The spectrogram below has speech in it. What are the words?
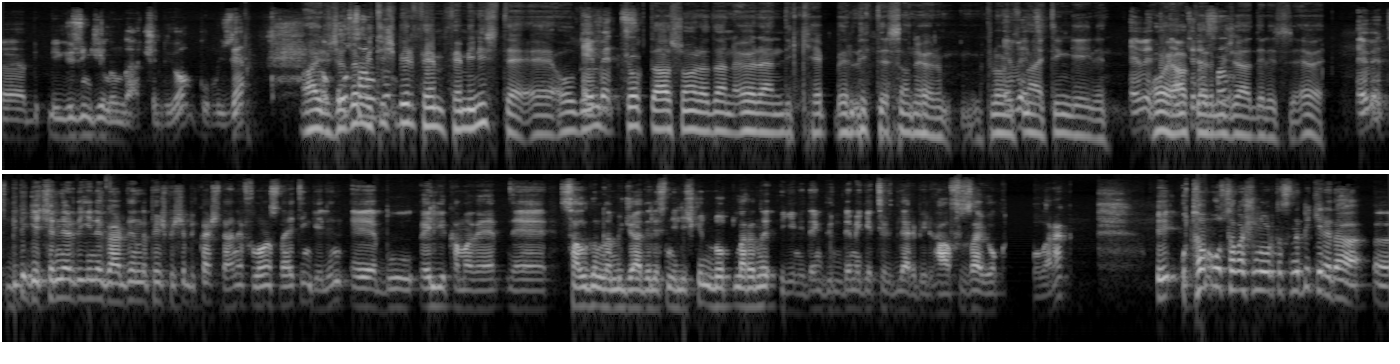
E, 100. yılında açılıyor bu müze. Ayrıca o da salgın... müthiş bir fem, feminist de e, olduğunu evet. çok daha sonradan öğrendik hep birlikte sanıyorum Florence evet. Nightingale'in. Evet, Oy hakları mücadelesi. Evet. Evet bir de geçenlerde yine Guardian'da peş peşe birkaç tane Florence Nightingale'in e, bu el yıkama ve e, salgınla mücadelesine ilişkin notlarını yeniden gündeme getirdiler bir hafıza yok olarak. E, tam o savaşın ortasında bir kere daha e,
